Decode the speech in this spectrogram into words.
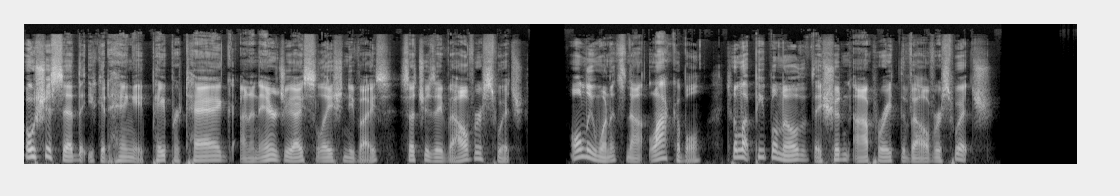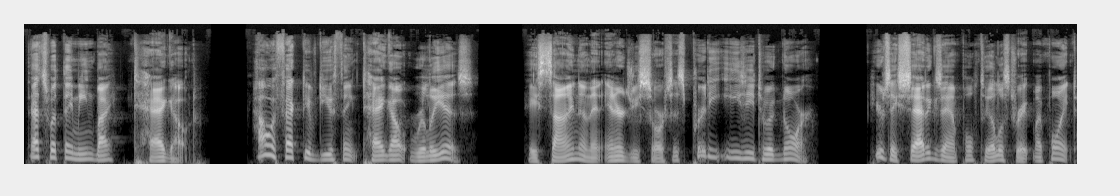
OSHA said that you could hang a paper tag on an energy isolation device, such as a valve or switch, only when it's not lockable to let people know that they shouldn't operate the valve or switch. That's what they mean by tag out. How effective do you think tag out really is? A sign on an energy source is pretty easy to ignore. Here's a sad example to illustrate my point.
